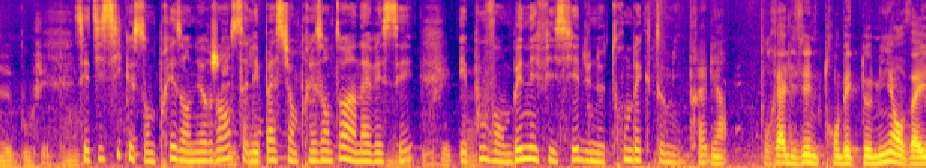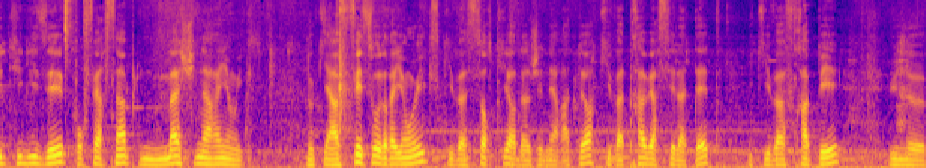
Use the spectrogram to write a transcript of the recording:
Ne bougez pas. C'est ici que sont prises en urgence les patients présentant un AVC et pouvant bénéficier d'une thrombectomie. Très bien. Pour réaliser une thrombectomie, on va utiliser, pour faire simple, une machine à rayon X. Donc il y a un faisceau de rayon X qui va sortir d'un générateur, qui va traverser la tête et qui va frapper une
